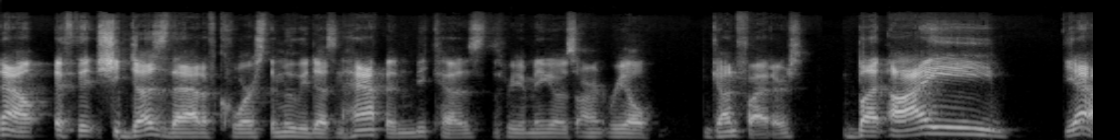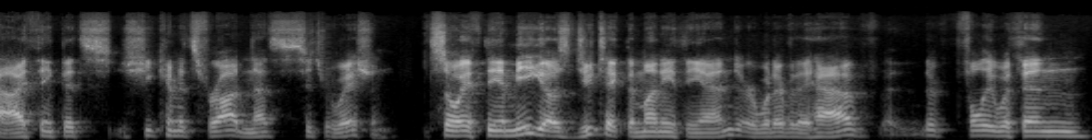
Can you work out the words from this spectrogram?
Now, if it, she does that, of course, the movie doesn't happen because the three amigos aren't real gunfighters. But I, yeah, I think that's she commits fraud in that situation. So if the amigos do take the money at the end or whatever they have, they're fully within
